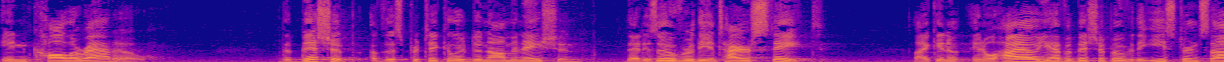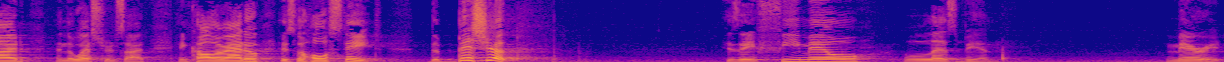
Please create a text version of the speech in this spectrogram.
In Colorado, the bishop of this particular denomination that is over the entire state, like in, in Ohio, you have a bishop over the eastern side and the western side. In Colorado, it's the whole state. The bishop is a female lesbian, married.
